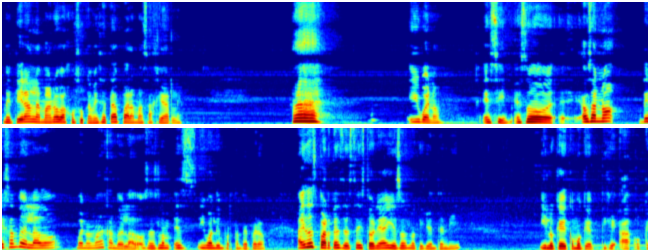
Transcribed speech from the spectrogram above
metieran la mano bajo su camiseta para masajearle. Ah. Y bueno, eh, sí, eso, eh, o sea, no, dejando de lado, bueno, no dejando de lado, o sea, es, es igual de importante, pero hay dos partes de esta historia y eso es lo que yo entendí. Y lo que como que dije, ah, ok.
